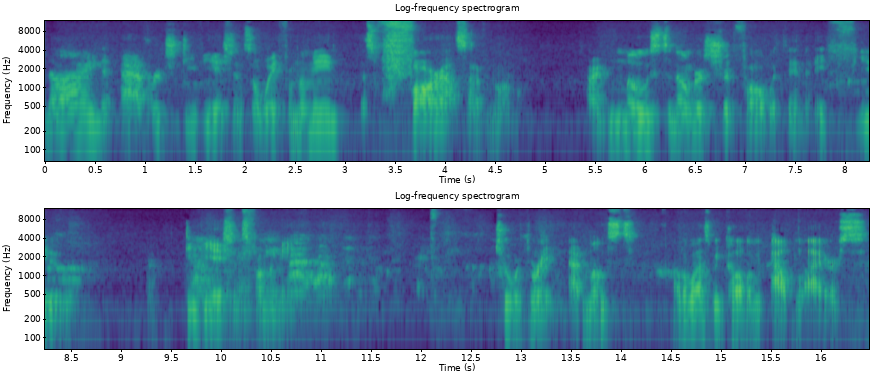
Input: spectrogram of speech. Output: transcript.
nine average deviations away from the mean. That's far outside of normal. Right, most numbers should fall within a few deviations from the mean. Two or three at most. Otherwise, we call them outliers.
